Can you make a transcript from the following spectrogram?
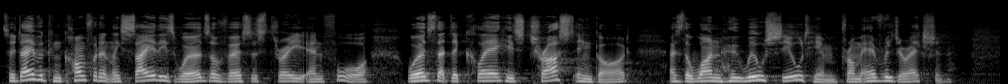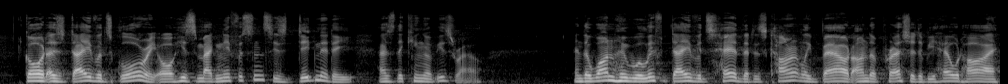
So David can confidently say these words of verses 3 and 4, words that declare his trust in God as the one who will shield him from every direction. God as David's glory or his magnificence, his dignity as the king of Israel. And the one who will lift David's head that is currently bowed under pressure to be held high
